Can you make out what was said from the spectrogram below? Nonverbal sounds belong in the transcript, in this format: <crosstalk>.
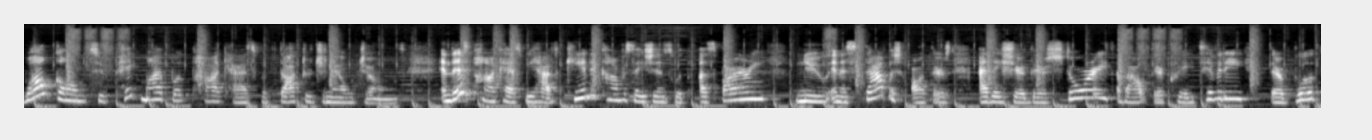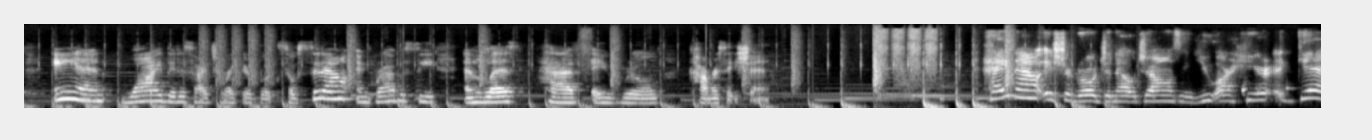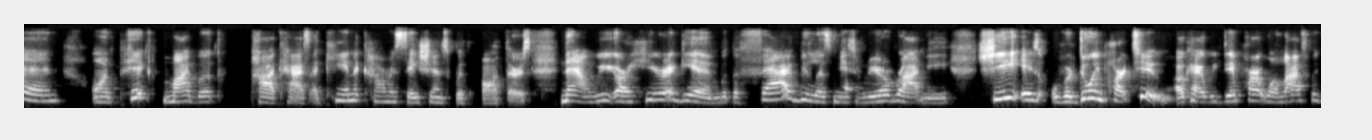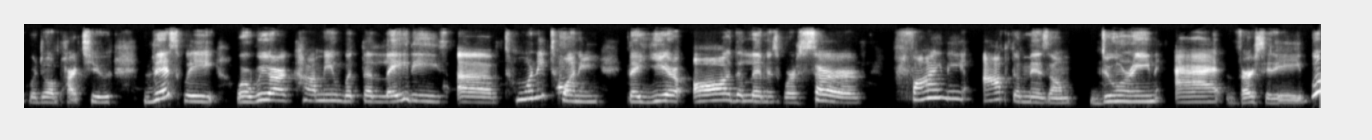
Welcome to Pick My Book podcast with Dr. Janelle Jones. In this podcast, we have candid conversations with aspiring, new, and established authors as they share their stories about their creativity, their book, and why they decide to write their book. So sit down and grab a seat and let's have a real conversation. Hey now, it's your girl Janelle Jones, and you are here again on Pick My Book podcast, A Candid Conversations with Authors. Now we are here again with the fabulous Miss Rhea Rodney. She is, we're doing part two. Okay. We did part one last week. We're doing part two this week, where we are coming with the ladies of 2020, the year all the lemons were served finding optimism during adversity. Woo,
